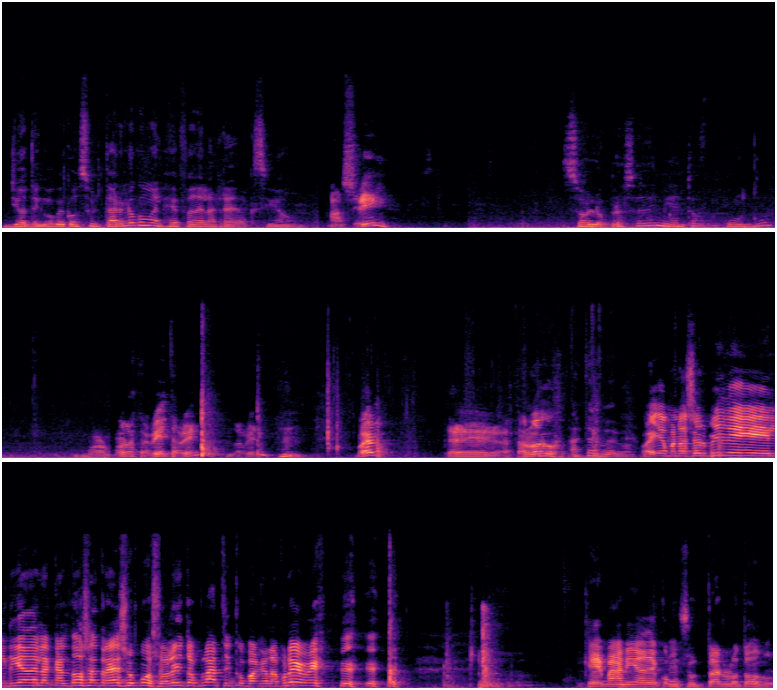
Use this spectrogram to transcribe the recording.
Yo tengo que consultarlo con el jefe de la redacción. ¿Ah, sí? Son los procedimientos, Facundo. Bueno, bueno, está bien, está bien, está bien. Bueno, eh, hasta luego. Hasta luego. Oiga, no se olvide el día de la caldosa traer su pozolito plástico para que la pruebe. Qué manía de consultarlo todo.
